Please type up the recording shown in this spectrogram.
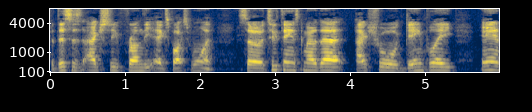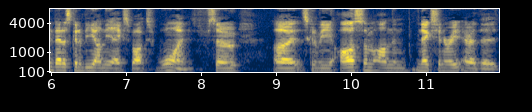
but this is actually from the Xbox One. So two things come out of that, actual gameplay and that is going to be on the Xbox One. So uh, it's going to be awesome on the next generation or the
